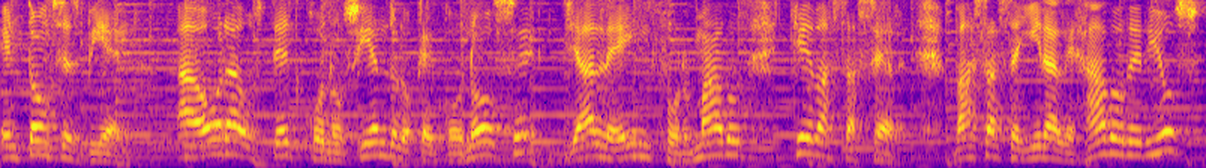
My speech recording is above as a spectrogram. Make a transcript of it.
Entonces bien, Ahora usted conociendo lo que conoce, ya le he informado qué vas a hacer. ¿Vas a seguir alejado de Dios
